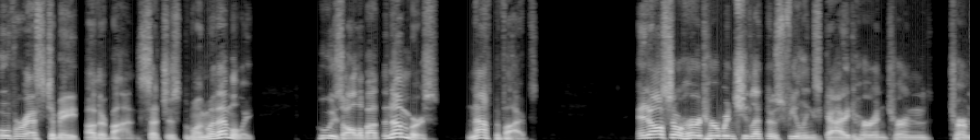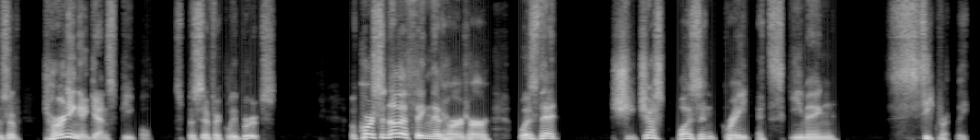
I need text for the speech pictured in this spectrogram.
overestimate other bonds, such as the one with Emily, who is all about the numbers, not the vibes. And also hurt her when she let those feelings guide her in turn, terms of turning against people, specifically Bruce. Of course, another thing that hurt her was that she just wasn't great at scheming secretly.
